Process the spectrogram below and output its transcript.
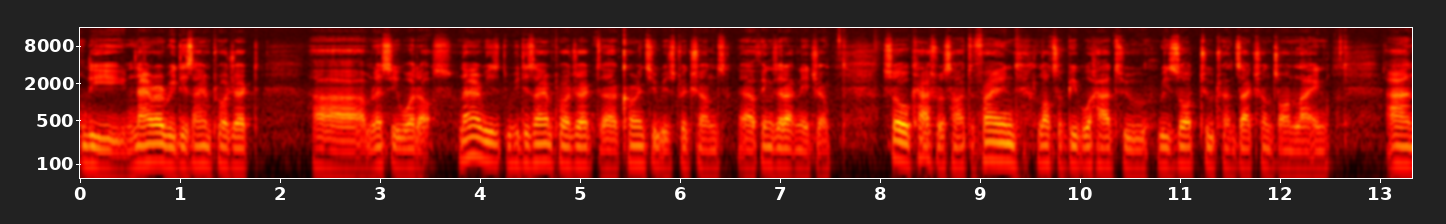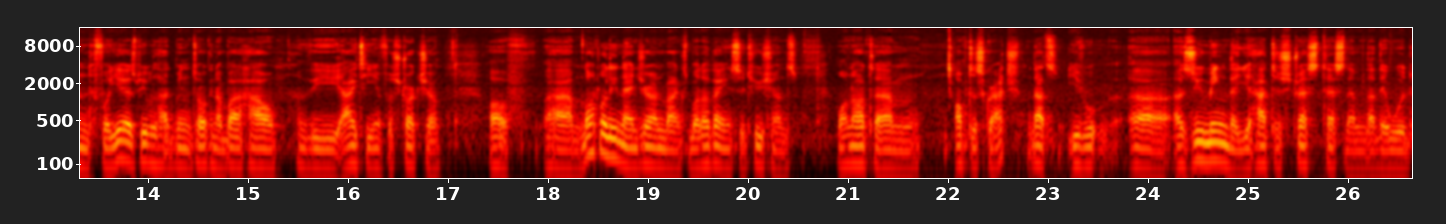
the Naira redesign project um, let's see what else. Naira redesign project, uh, currency restrictions, uh, things of that nature. So cash was hard to find. Lots of people had to resort to transactions online. And for years, people had been talking about how the IT infrastructure of um, not only Nigerian banks but other institutions were not um, up to scratch. That's uh, assuming that you had to stress test them that they would,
